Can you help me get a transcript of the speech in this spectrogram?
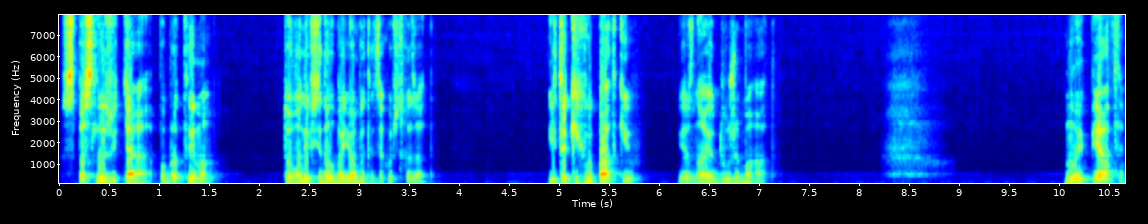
спасли життя побратимам, то вони всі долбойоби, ти це хочеш сказати. І таких випадків я знаю дуже багато. Ну і п'яте.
